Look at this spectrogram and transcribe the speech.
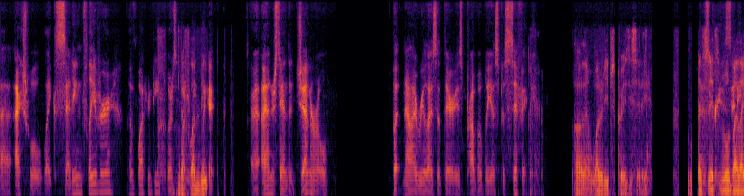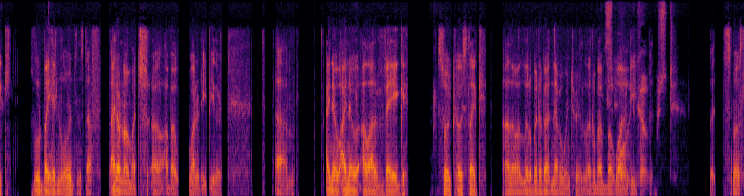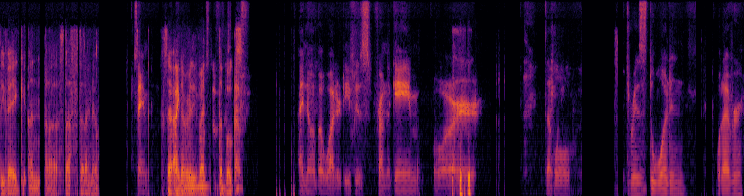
uh, actual like setting flavor of Waterdeep. Or is it Of Waterdeep? Like, I, I understand the general, but now I realize that there is probably a specific. oh, no, Waterdeep's a crazy city. It It's it's crazy ruled by like ruled by hidden lords and stuff. I don't know much uh, about Waterdeep either. Um, I know I know a lot of vague Sword Coast. Like I know a little bit about Neverwinter, a little bit about Sword Waterdeep, but, Coast. but it's mostly vague un, uh, stuff that I know. Same. Because I, I never really read of the books. I know about Waterdeep is from the game or the whole Drizzt Do'Urden, whatever.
